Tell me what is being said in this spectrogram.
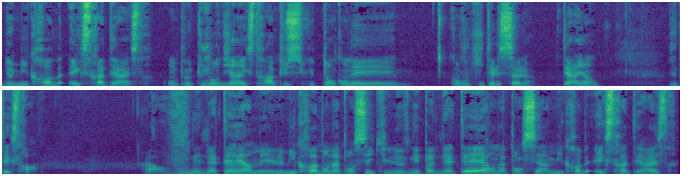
de microbes extraterrestres. On peut toujours dire extra puisque tant qu'on est. Quand vous quittez le sol terrien, vous êtes extra. Alors vous venez de la Terre, mais le microbe, on a pensé qu'il ne venait pas de la Terre, on a pensé à un microbe extraterrestre.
